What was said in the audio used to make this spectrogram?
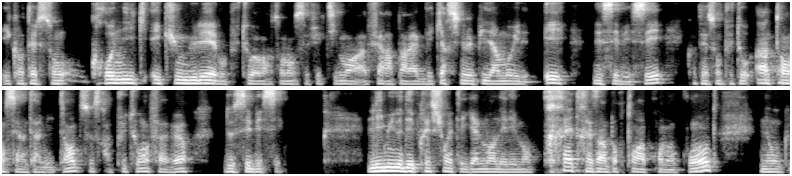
Et quand elles sont chroniques et cumulées, elles vont plutôt avoir tendance effectivement à faire apparaître des carcinomes épidermoïdes et des CBC. Quand elles sont plutôt intenses et intermittentes, ce sera plutôt en faveur de CBC. L'immunodépression est également un élément très très important à prendre en compte. Donc,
